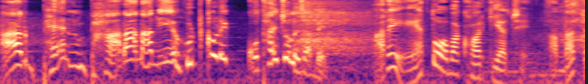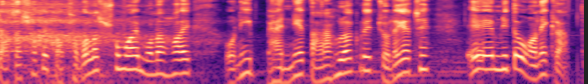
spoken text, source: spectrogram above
আর ভ্যান ভাড়া না নিয়ে হুট করে কোথায় চলে যাবে? আরে, এত অবাক হওয়ার কি আছে? আমরা চাচার সাথে কথা বলার সময় মনে হয় উনি ভ্যান নিয়ে তাড়াহুড়া করে চলে গেছে। এমনিতেও অনেক রাত।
